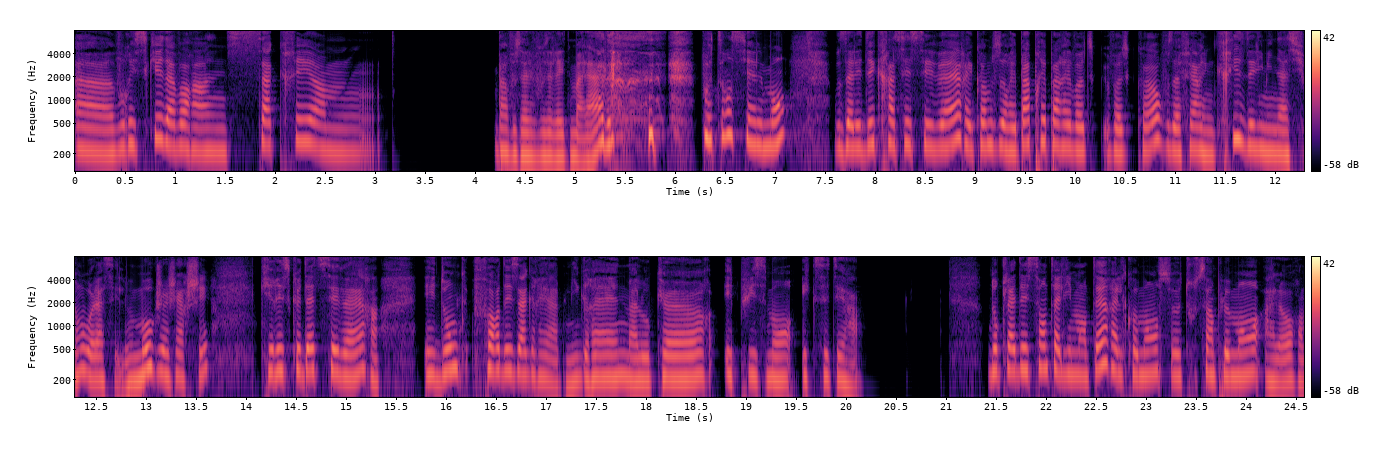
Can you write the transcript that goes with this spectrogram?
vous risquez d'avoir un sacré... Ben vous, allez, vous allez être malade, potentiellement. Vous allez décrasser sévère et comme vous n'aurez pas préparé votre, corps, vous allez faire une crise d'élimination. Voilà, c'est le mot que je cherchais, qui risque d'être sévère et donc fort désagréable. Migraine, mal au cœur, épuisement, etc. Donc la descente alimentaire, elle commence tout simplement. Alors,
